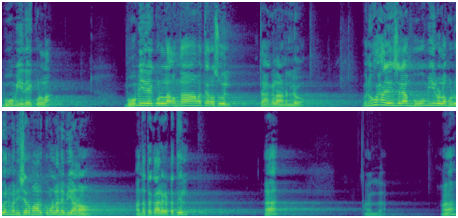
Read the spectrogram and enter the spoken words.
ഭൂമിയിലേക്കുള്ള ഭൂമിയിലേക്കുള്ള ഒന്നാമത്തെ റസൂൽ താങ്കളാണല്ലോ. നൂഹ് അലൈഹി ഇസ്ലാം ഭൂമിയിലുള്ള മുഴുവൻ മനുഷ്യർമാർക്കുമുള്ള നബിയാണോ? അന്നത്തെ കാലഘട്ടത്തിൽ അല്ല. ആ?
